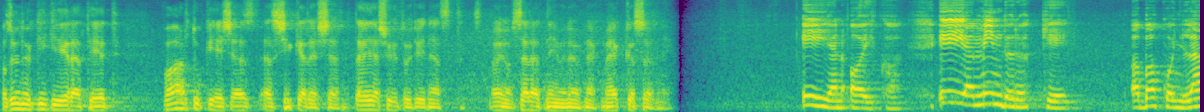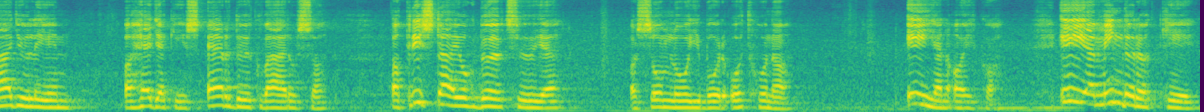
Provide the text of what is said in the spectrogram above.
az önök ígéretét vártuk, és ez, ez sikeresen teljesült, úgyhogy én ezt nagyon szeretném önöknek megköszönni. Éljen Ajka, éljen mindörökké, a bakony lágyölén, a hegyek és erdők városa, a kristályok bölcsője, a somlói bor otthona. Éljen Ajka, éljen mindörökké,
